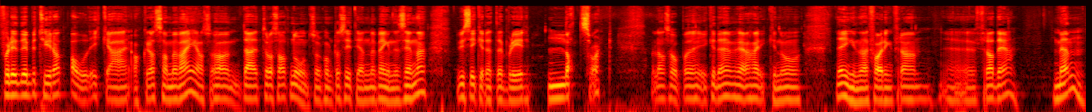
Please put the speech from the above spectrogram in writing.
Fordi det betyr at alle ikke er akkurat samme vei. Altså, det er tross alt noen som kommer til å sitte igjen med pengene sine. Hvis ikke dette blir nattsvart. La oss håpe ikke det. Jeg har ikke noe Det er ingen erfaring fra, eh, fra det. Men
